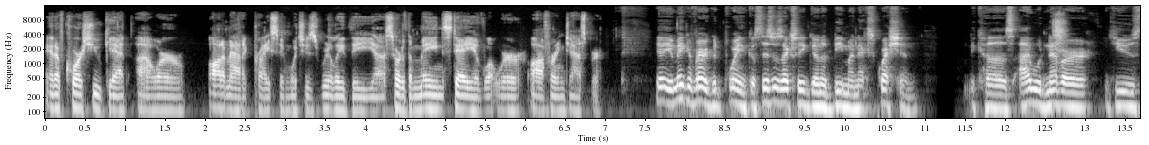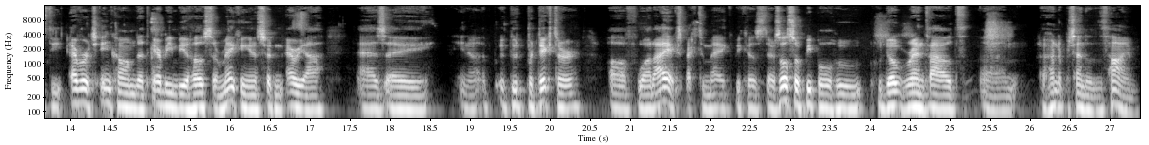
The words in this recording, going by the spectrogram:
and of course you get our automatic pricing, which is really the uh, sort of the mainstay of what we're offering, Jasper. Yeah, you make a very good point because this was actually going to be my next question. Because I would never use the average income that Airbnb hosts are making in a certain area as a you know a good predictor of what I expect to make. Because there's also people who who don't rent out um, 100% of the time,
